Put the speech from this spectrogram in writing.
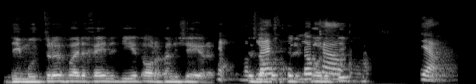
Die moet terug bij degene die het organiseren. Ja, dus blijven lokaal. Ja,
